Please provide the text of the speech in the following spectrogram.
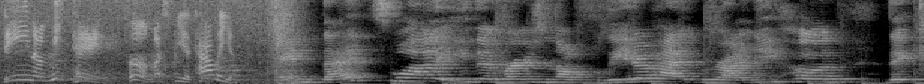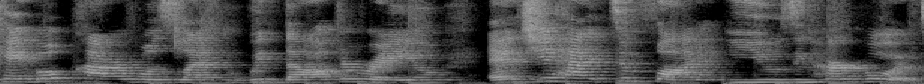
Bean of methane. Huh, oh, must be Italian. And that's why in the version of Little Red Riding Hood, the cable car was left without a rail and she had to fly using her hood.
